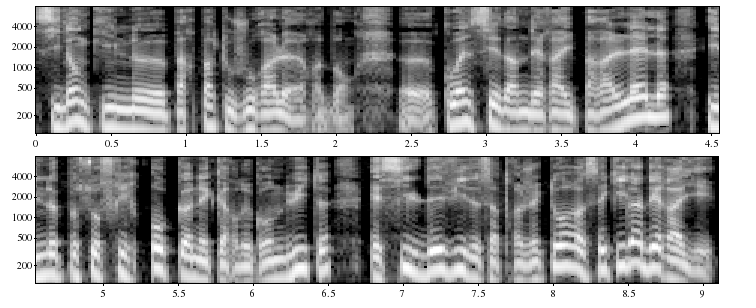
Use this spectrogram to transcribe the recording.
sinon qu'il ne part pas toujours à l'heure. Bon, euh, coincé dans des rails parallèles, il ne peut s'offrir aucun écart de conduite, et s'il dévie de sa trajectoire, c'est qu'il a déraillé.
